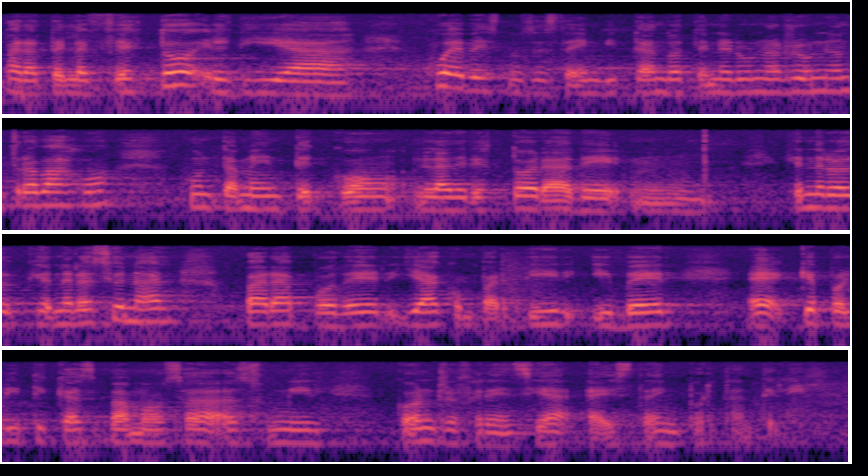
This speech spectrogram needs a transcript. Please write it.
Para tal efecto, el día jueves nos está invitando a tener una reunión trabajo juntamente con la directora de mm, generacional para poder ya compartir y ver eh, qué políticas vamos a asumir con referencia a esta importante ley.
